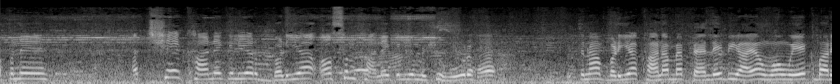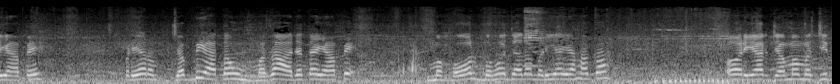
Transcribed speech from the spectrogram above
अपने अच्छे खाने के लिए और बढ़िया औसम खाने के लिए मशहूर है। इतना बढ़िया खाना मैं पहले भी आया हुआ हूँ एक बार यहाँ पे। पर यार जब भी आता हूँ मज़ा आ जाता है यहाँ पे। माहौल बहुत ज़्यादा बढ़िया यहाँ का। और यार जामा मस्जिद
